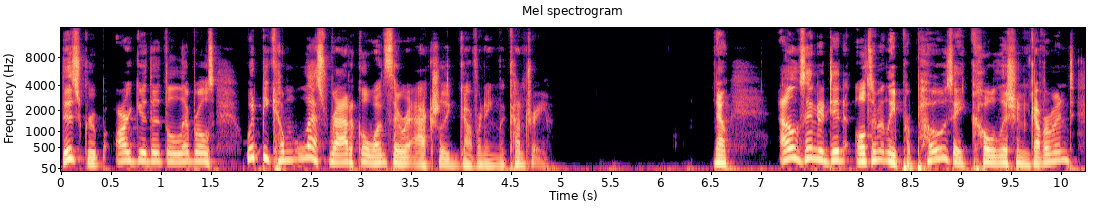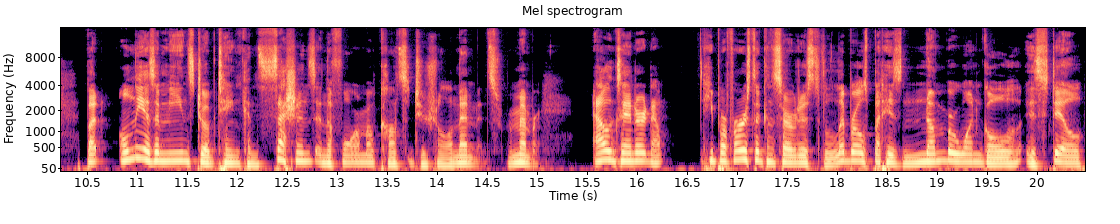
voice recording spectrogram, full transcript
This group argued that the liberals would become less radical once they were actually governing the country. Now, Alexander did ultimately propose a coalition government, but only as a means to obtain concessions in the form of constitutional amendments. Remember, Alexander, now, he prefers the conservatives to the liberals, but his number one goal is still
